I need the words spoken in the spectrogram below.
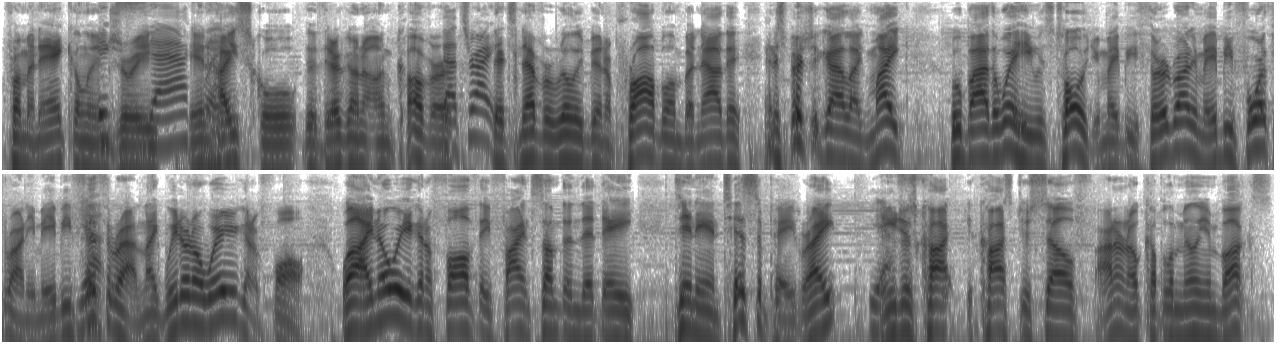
from an ankle injury Exactly. in high school that they're going to uncover. That's right. That's never really been a problem, but now they, and especially a guy like Mike, who, by the way, he was told you may be third round, he may be fourth round, he may be fifth Yeah. round. Like we don't know where you're going to fall. Well, I know where you're going to fall if they find something that they didn't anticipate, right? And you just caught, you cost yourself, I don't know, a couple of million bucks.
